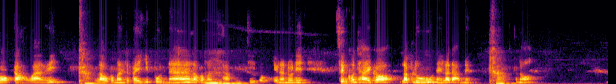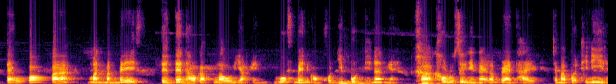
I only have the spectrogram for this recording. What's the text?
บอกกล่าวว่าเฮ้ยครับเรากำลังจะไปญี่ปุ่นนะ เรากำลังอืมทำที่โตเกียวนั่นนู่นนี่ซึ่งคนไทยก็รับรู้ในระดับหนึ่งครับเนาะแต่ว่ามันมันไม่ได้ ตื่นเต้นเท่ากับเราอยากเห็น movement ของคนญี่ปุ่นที่นั่นไงครัว่าบเขารู้สึกยังไงแล้วแบรนด์ไทยจะมาเปิดที่นี่อะไร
